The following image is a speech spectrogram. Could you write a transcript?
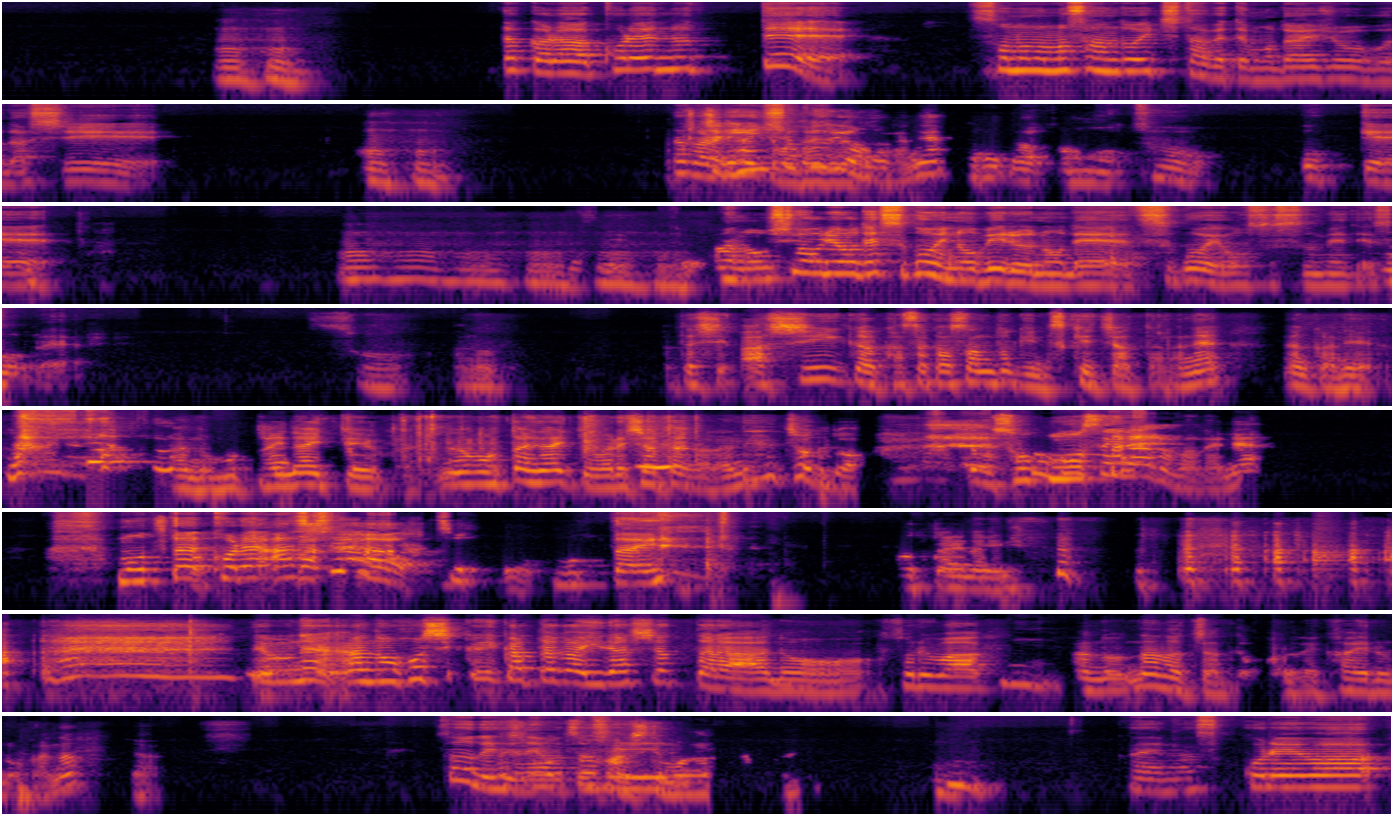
うんうん。だから、これ塗って、そのままサンドイッチ食べても大丈夫だし、うんうん。だから飲食業の。方とかも、そう、OK。うんうんうん。あの、少量ですごい伸びるので、すごいおすすめです、これ。そう。あの、私、足がカサカサの時につけちゃったらね、なんかね、あの、もったいないっていうか、もったいないって言われちゃったからね、ちょっと、でも即効性があるのでね、もったい、これ足はちょっともったいない。もったいない。でもね、あの、欲しい方がいらっしゃったら、あの、それは、うんあの、奈々ちゃんのところで買えるのかな？じゃあそうですね、私私してもらう。うん買います。これは、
